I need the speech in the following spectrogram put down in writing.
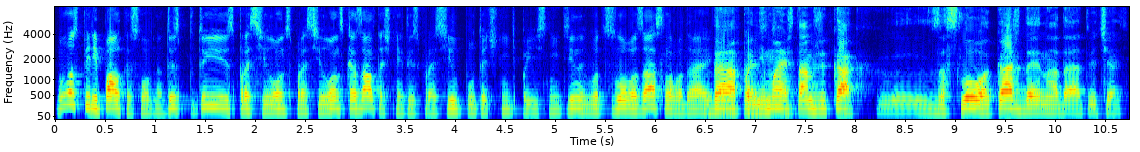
Ну, у вас перепалка, словно. Ты, ты спросил, он спросил, он сказал, точнее, ты спросил, уточнить, пояснить. И вот слово за слово, да. Да, понимаешь, там же как? За слово каждое надо отвечать,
